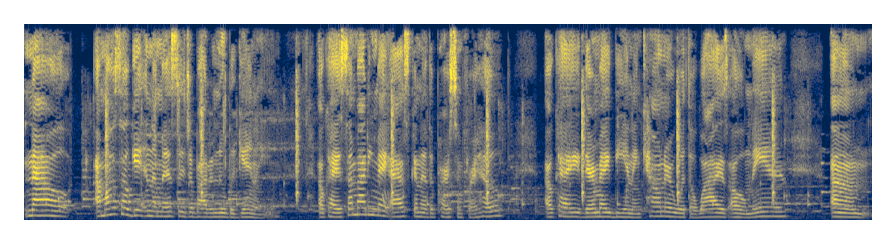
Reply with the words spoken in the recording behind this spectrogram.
Now, I'm also getting a message about a new beginning. Okay. Somebody may ask another person for help. Okay. There may be an encounter with a wise old man. Um,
